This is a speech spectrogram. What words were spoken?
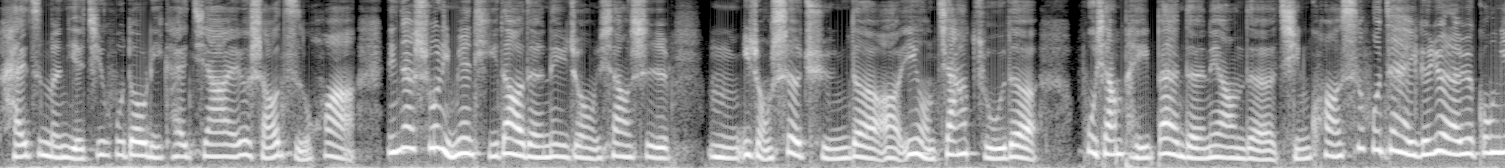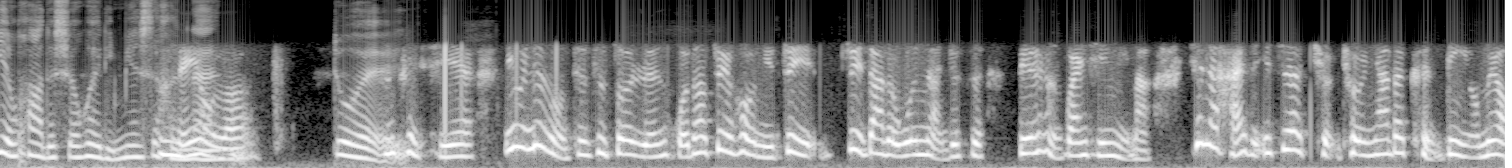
孩子们也几乎都离开家，又少子化。您在书里面提到的那种，像是嗯一种社群的啊，一种家族的互相陪伴的那样的情况，似乎在一个越来越工业化的社会里面是很难没有了。对，很可惜，因为那种就是说，人活到最后，你最最大的温暖就是别人很关心你嘛。现在孩子一直在求求人家的肯定，有没有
